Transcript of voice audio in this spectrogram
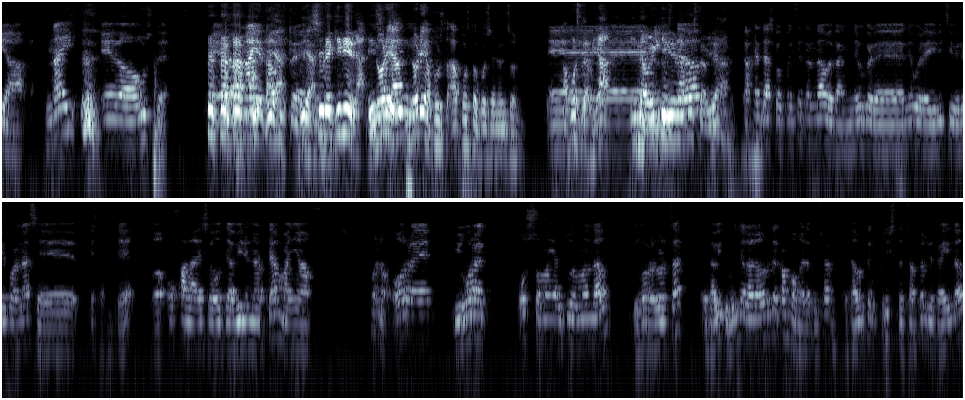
ia, nahi edo uste. Nahi eta uste. Zure kiniela. i Nori, zure kiniela. nori apost, apostoko zen entzun. Eh, Apuesta, eh, nik uste kiniela dut, apuesta, ja. La gente asko pentsetan dago eta neuk ere, neu ere iritsi berekoa naz, e, ez da dite, eh? Ojala ez egotea biren artean, baina, bueno, horre, igorrek oso mai altu eman dau, igorre lortzak, eta bitu, egin dela lau urte kanpoan geratu zen, eta urten kristo txapelketa egin dau.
